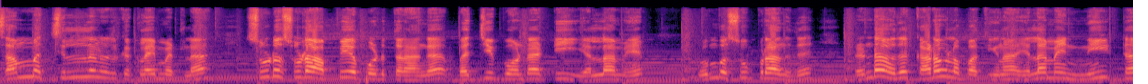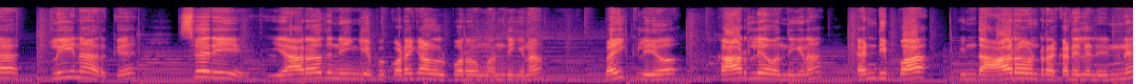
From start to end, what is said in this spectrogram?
செம்ம சில்லுன்னு இருக்க கிளைமேட்ல சுட சுட அப்பயே போட்டு தராங்க. பஜ்ஜி போண்டா டீ எல்லாமே ரொம்ப சூப்பராக இருந்தது. ரெண்டாவது கடவுள பார்த்தீங்கன்னா எல்லாமே நீட்டாக க்ளீனாக இருக்குது சரி யாராவது நீங்கள் இப்போ கொடைக்கானல் போகிறவங்க வந்தீங்கன்னா பைக்லேயோ கார்லேயோ வந்தீங்கன்னா கண்டிப்பாக இந்த ஆரோன்ற கடையில் நின்று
